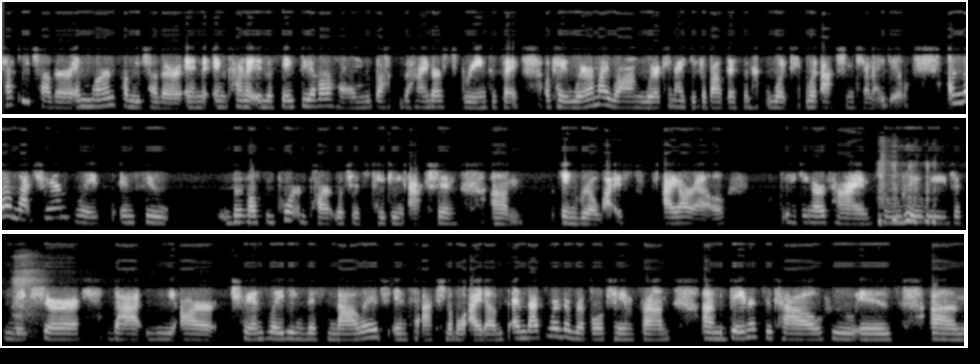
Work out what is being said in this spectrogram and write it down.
check each other and learn from each other and, and kind of in the safety of our home behind our screen to say, okay, where am I wrong? Where can I think about this? And what, what action can I do? And then that translates into the most important part, which is taking action um, in real life, IRL, taking our time to really just make sure that we are translating this knowledge into actionable items. And that's where the ripple came from. Um, Dana Suchow, who is, um,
